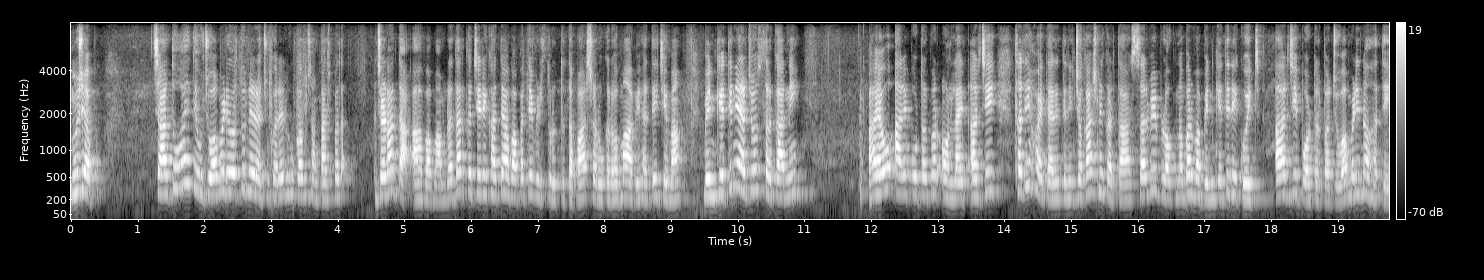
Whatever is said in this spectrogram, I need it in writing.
મુજબ ચાલતું હોય તેવું જોવા મળ્યું હતું ને રજૂ કરેલ હુકમ શંકાસ્પદ જણાતા આવા મામલતદાર કચેરી ખાતે આ બાબતે વિસ્તૃત તપાસ શરૂ કરવામાં આવી હતી, જેમાં બિનખેતીની અરજીઓ સરકારની આઈઓઆરએ પોર્ટલ પર ઓનલાઈન અરજી થતી હોય ત્યારે તેની ચકાસણી કરતા સર્વે બ્લોક નંબરમાં બિનખેતીની કોઈ અરજી પોર્ટલ પર જોવા મળી ન હતી.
